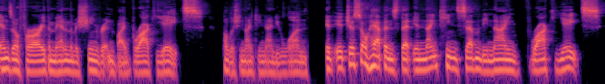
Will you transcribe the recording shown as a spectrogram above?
Enzo Ferrari, The Man in the Machine, written by Brock Yates, published in 1991. It, it just so happens that in 1979, Brock Yates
